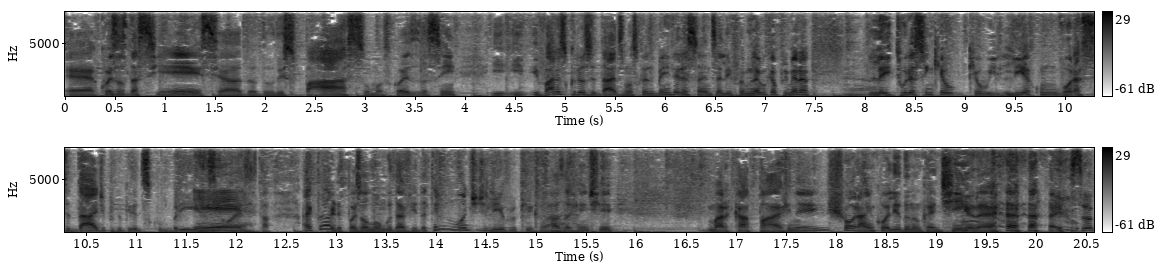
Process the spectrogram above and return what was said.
é, coisas da ciência, do, do- do espaço, umas coisas assim, e, e- e várias curiosidades, umas coisas bem interessantes ali. Foi, me lembro que a primeira leitura assim que eu, que eu lia com voracidade, porque eu queria descobrir É. as coisas e tal. Aí, claro, depois ao longo da vida tem um monte de livro que faz a gente marcar a página e chorar encolhido num cantinho, né? Isso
